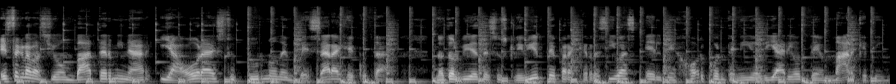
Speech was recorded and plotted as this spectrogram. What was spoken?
Esta grabación va a terminar y ahora es tu turno de empezar a ejecutar. No te olvides de suscribirte para que recibas el mejor contenido diario de marketing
